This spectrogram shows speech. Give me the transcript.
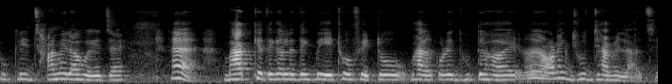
টুকলির ঝামেলা হয়ে যায়। হ্যাঁ ভাত খেতে গেলে দেখবে এঁঠো ফেটো ভালো করে ধুতে হয়, অনেক ঝুট ঝামেলা আছে।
